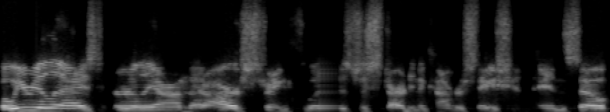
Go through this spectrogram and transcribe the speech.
But we realized early on that our strength was just starting the conversation. And so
